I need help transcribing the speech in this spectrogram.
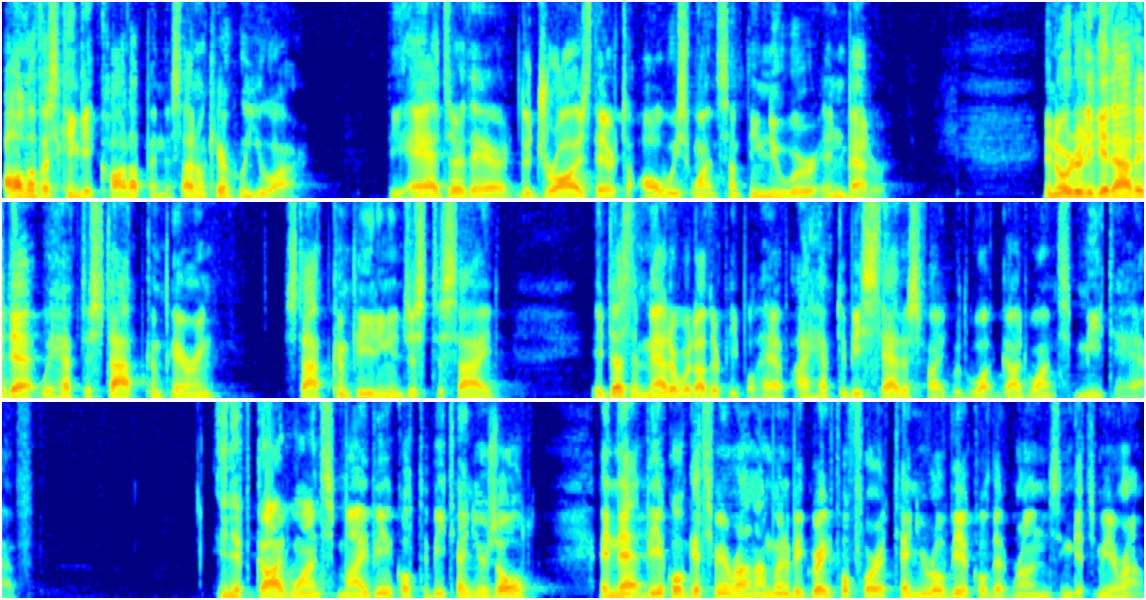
All of us can get caught up in this. I don't care who you are. The ads are there, the draw is there to always want something newer and better. In order to get out of debt, we have to stop comparing, stop competing, and just decide it doesn't matter what other people have. I have to be satisfied with what God wants me to have. And if God wants my vehicle to be 10 years old, and that vehicle gets me around, I'm going to be grateful for a 10 year old vehicle that runs and gets me around.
